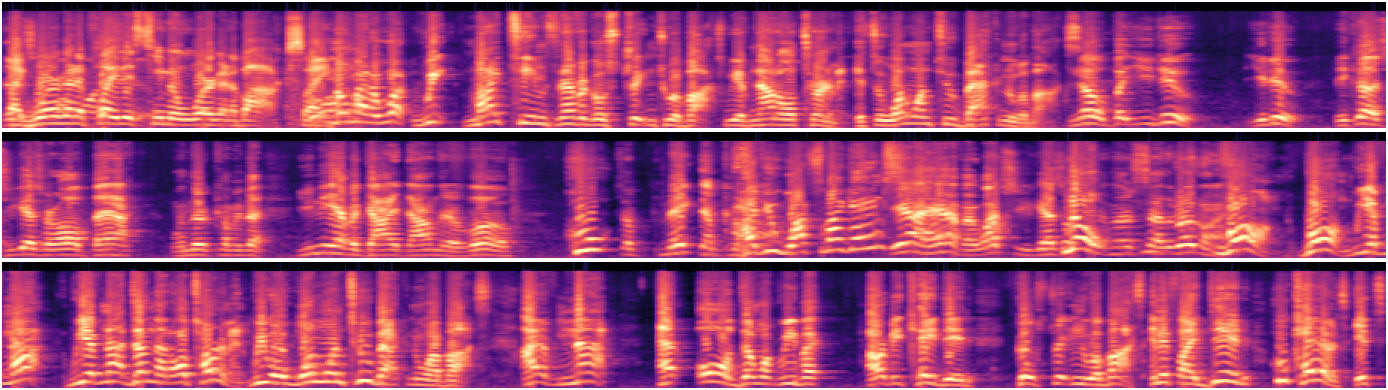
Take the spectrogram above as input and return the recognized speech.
Like we're gonna play this too. team and we're gonna box. Like no matter what, we my teams never go straight into a box. We have not all tournament. It's a one-one-two back into a box. No, but you do. You do. Because you guys are all back when they're coming back. You need to have a guy down there low Who to make them come. have you watched my games? Yeah, I have. I watched you. You guys No. on the other side of the red line. Wrong. Wrong. We have not. We have not done that all tournament. We were one-one-two back into our box. I have not at all done what Reba RBK did. Go straight into a box. And if I did, who cares? It's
